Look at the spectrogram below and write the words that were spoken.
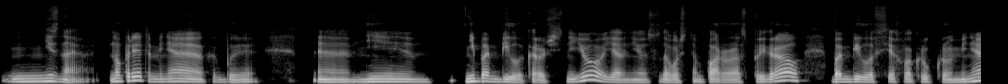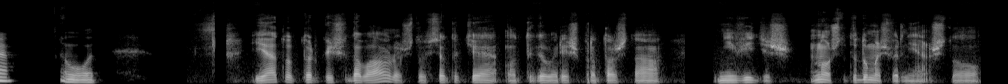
не знаю. Но при этом меня как бы э, не, не бомбило, короче, с нее. Я в нее с удовольствием пару раз поиграл. Бомбило всех вокруг, кроме меня. Вот. Я тут только еще добавлю, что все-таки вот ты говоришь про то, что не видишь, ну, что ты думаешь, вернее, что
